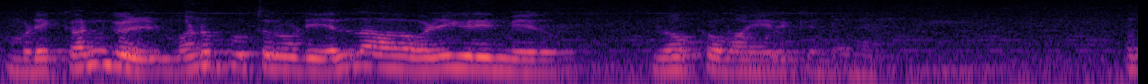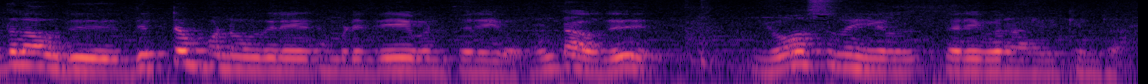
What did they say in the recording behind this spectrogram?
நம்முடைய கண்கள் மனுப்புத்தருடைய எல்லா வழிகளின் மேலும் நோக்கமாக இருக்கின்றன. முதலாவது திட்டம் பண்ணுவதிலே நம்முடைய தேவன் பெரியவர். இரண்டாவது யோசனையில் பெரியவராக இருக்கின்றார்.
